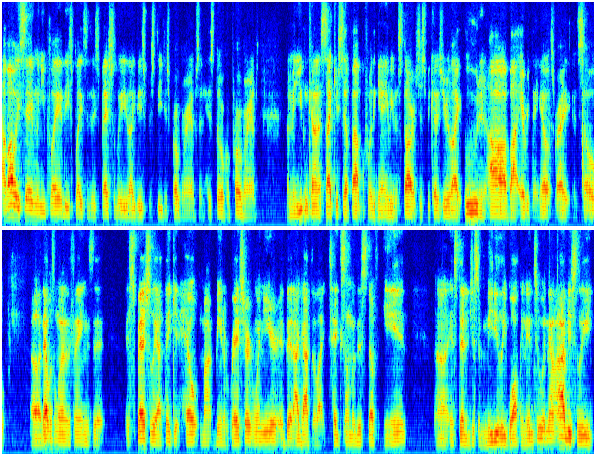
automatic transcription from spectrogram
I've always said when you play at these places, especially like these prestigious programs and historical programs, I mean, you can kind of psych yourself out before the game even starts, just because you're like oohed and ah about everything else, right? And so uh, that was one of the things that, especially, I think it helped my being a redshirt one year that I got to like take some of this stuff in uh, instead of just immediately walking into it. Now, obviously,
